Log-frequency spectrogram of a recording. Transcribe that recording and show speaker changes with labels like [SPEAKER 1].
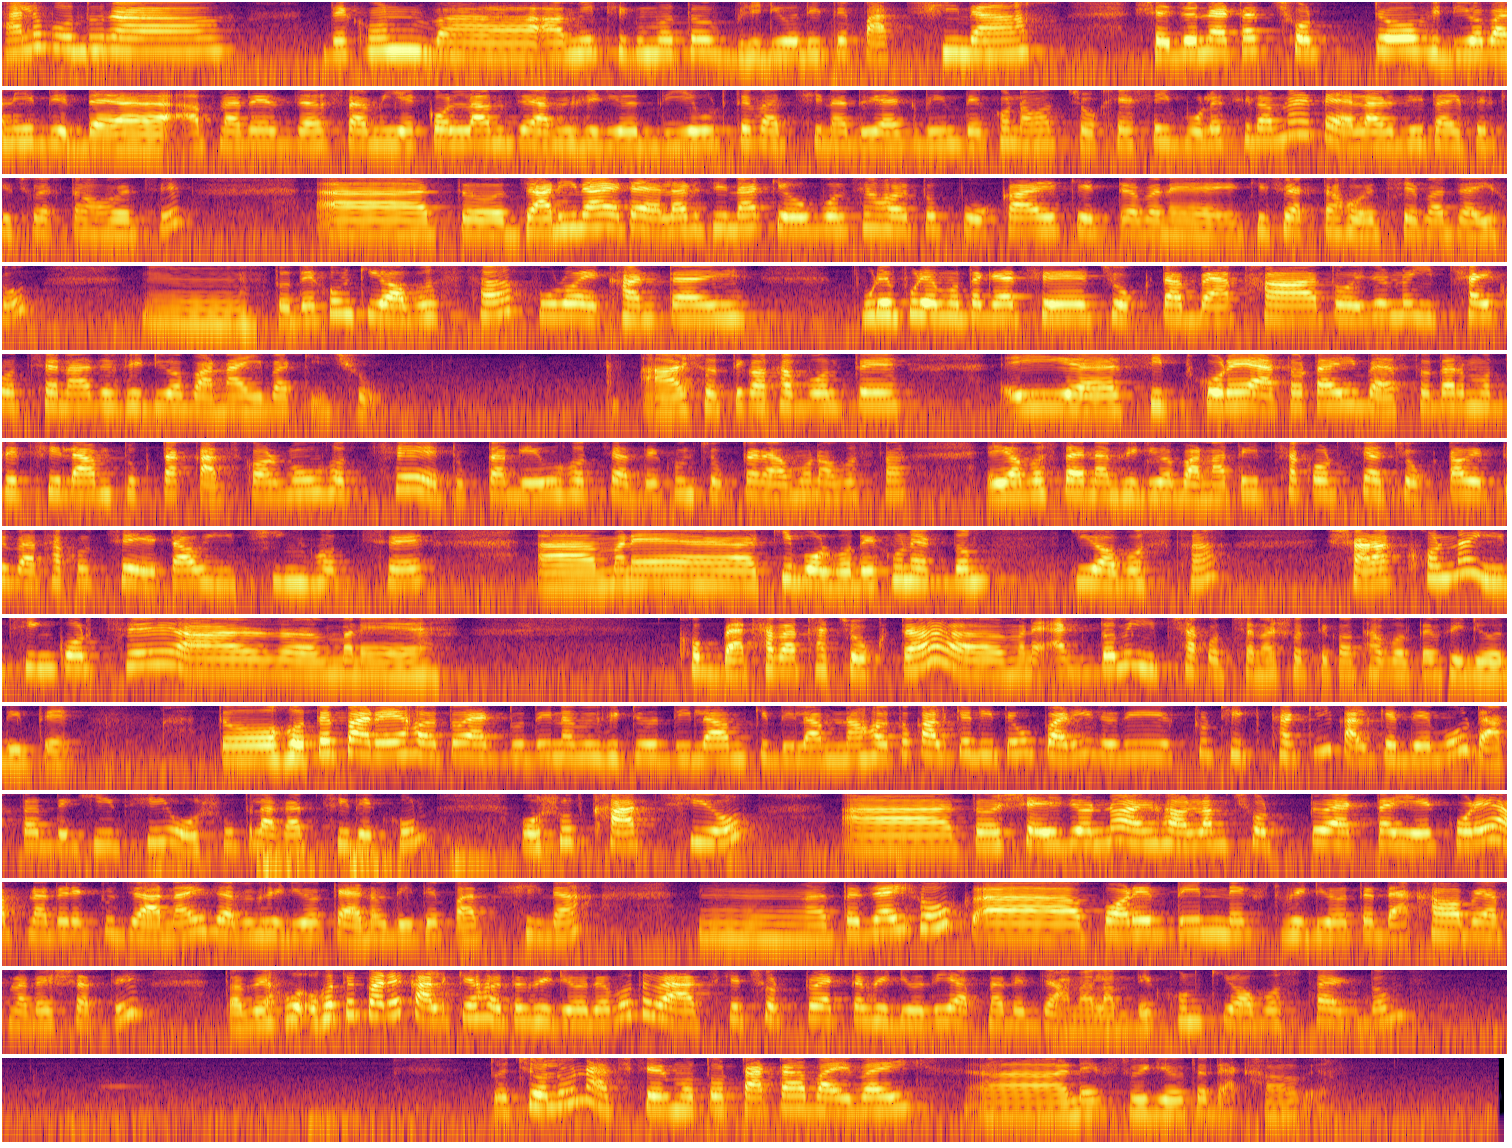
[SPEAKER 1] Hello বন্ধুরা, দেখুন আমি ঠিকমতো ভিডিও দিতে পাচ্ছি না সেই জন্য একটা ছোট্ট ভিডিও বানিয়ে আপনাদের জাস্ট আমি ইয়ে করলাম যে আমি ভিডিও দিয়ে উঠতে পারছি না দুই একদিন। দেখুন, আমার চোখে সেই বলেছিলাম না একটা অ্যালার্জি টাইপের কিছু একটা হয়েছে। তো জানি না, এটা অ্যালার্জি না, কেউ বলছে হয়তো পোকায় কেটে মানে কিছু একটা হয়েছে বা যাই হোক। তো দেখুন কি অবস্থা, পুরো এখানটায় পুড়ে পুড়ে মতো গেছে, চোখটা ব্যথা, তো ওই জন্য ইচ্ছাই করছে না যে ভিডিও বানাই বা কিছু। আর সত্যি কথা বলতে, এই শিফট করে এতটাই ব্যস্ততার মধ্যে ছিলাম, টুকটাক কাজকর্মও হচ্ছে, টুকটাক এও হচ্ছে, আর দেখুন চোখটার এমন অবস্থা, এই অবস্থায় না ভিডিও বানাতে ইচ্ছা করছে, আর চোখটাও একটু ব্যথা করছে, এটাও ইচিং হচ্ছে। মানে কি বলব, দেখুন একদম কি অবস্থা। সারাক্ষণ না ইচিং করছে, আর মানে খুব ব্যথা ব্যথা চোখটা মানে একদমই ইচ্ছা করছে না সত্যি কথা বলতে ভিডিও দিতে। তো হতে পারে হয়তো এক দুদিন আমি ভিডিও দিলাম কি দিলাম না, হয়তো কালকে দিতেও পারি, যদি একটু ঠিক থাকি কালকে দেব। ডাক্তার দেখিয়েছি, ওষুধ লাগাচ্ছি দেখুন, ওষুধ খাচ্ছিও। তো সেই জন্য আমি ভাবলাম ছোট্ট একটা ইয়ে করে আপনাদের একটু জানাই যে আমি ভিডিও কেন দিতে পাচ্ছি না। তো যাই হোক পরের দিন নেক্সট ভিডিওতে দেখা হবে আপনাদের সাথে। তবে হতে পারে কালকে হয়তো ভিডিও দেবো, তবে আজকে ছোট্ট একটা ভিডিও দিয়ে আপনাদের জানালাম। দেখুন কি অবস্থা একদম। তো চলুন, আজকের মতো টাটা বাই বাই নেক্সট ভিডিওতে দেখা হবে।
